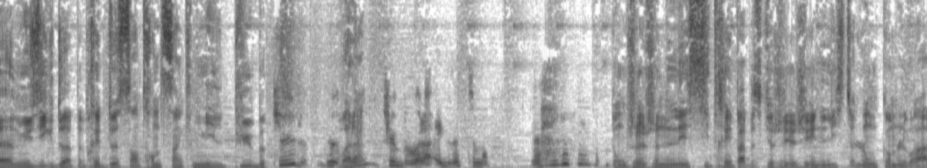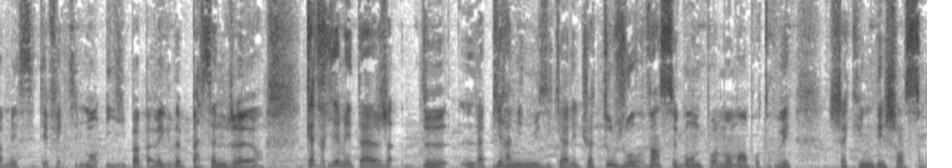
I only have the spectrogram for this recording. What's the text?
Euh, musique de à peu près 235 000 pubs. Pubs, voilà. pubs, voilà, exactement. Donc je, je, ne les citerai pas parce que j'ai une liste longue comme le bras, mais c'est effectivement Iggy Pop avec The Passenger. Quatrième étage de la pyramide musicale et tu as toujours 20 secondes pour le moment pour trouver chacune des chansons.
